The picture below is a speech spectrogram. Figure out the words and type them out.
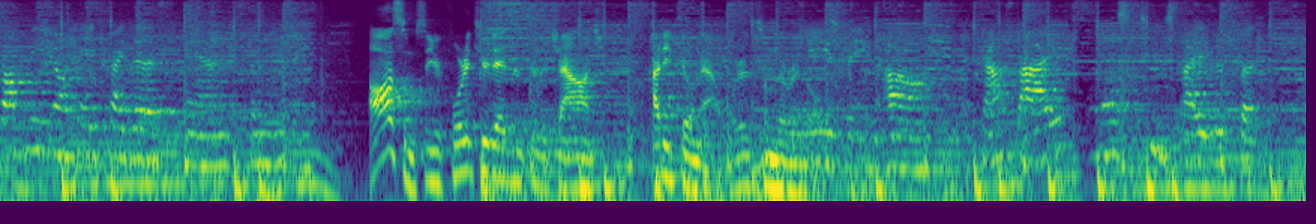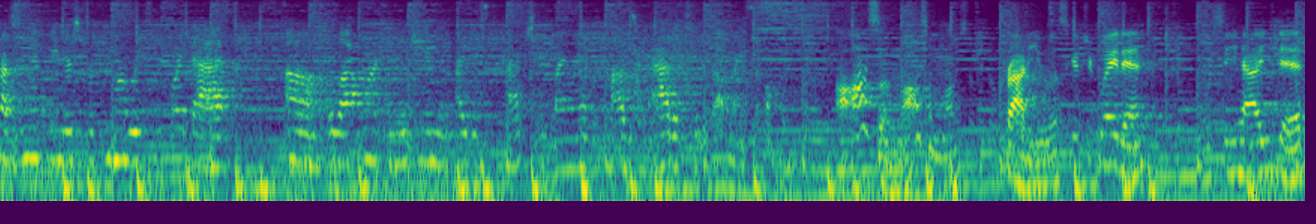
prompt me, you know, hey, try this, and it's been amazing. Awesome. So you're 42 days into the challenge. How do you feel now? What are some of the results? Amazing. Um, down size, almost two sizes, but crossing my fingers for a few more weeks before that. Um, a lot more energy, and I just actually finally have a positive attitude about myself. Awesome. Awesome. I'm so, so proud of you. Let's get you weighed in. We'll see how you did.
